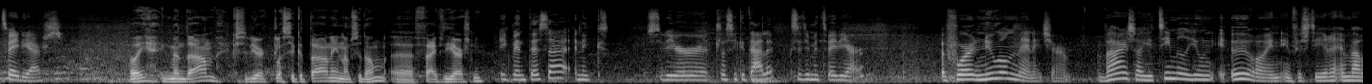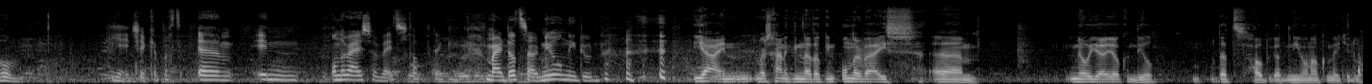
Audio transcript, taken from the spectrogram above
Tweedejaars. Hoi, ik ben Daan. Ik studeer klassieke talen in Amsterdam, uh, vijfdejaars nu. Ik ben Tessa en ik studeer klassieke talen. Ik zit in mijn tweede jaar. Voor Nuon Manager, waar zou je 10 miljoen euro in investeren en waarom? Jeetje, ik heb echt um, in onderwijs en wetenschap, denk ik. Maar dat zou Nuon niet doen. ja, in, waarschijnlijk inderdaad ook in onderwijs, um, milieu ook een deel. Dat hoop ik dat Nuon ook een beetje doet.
